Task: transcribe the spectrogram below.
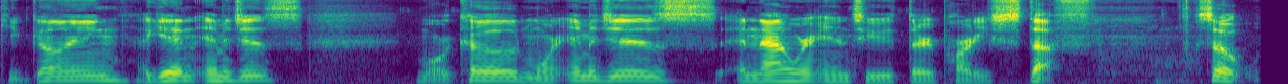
keep going. Again, images, more code, more images. And now we're into third party stuff. So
